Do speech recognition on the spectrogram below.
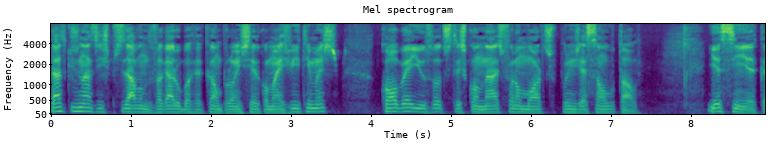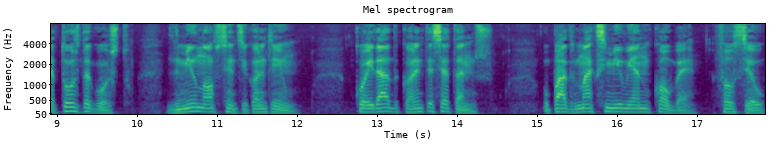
Dado que os nazis precisavam devagar o barracão para o encher com mais vítimas, Kolbe e os outros três condenados foram mortos por injeção letal. E assim, a 14 de agosto de 1941, com a idade de 47 anos, o padre Maximilian Kolbe faleceu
